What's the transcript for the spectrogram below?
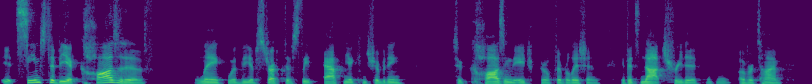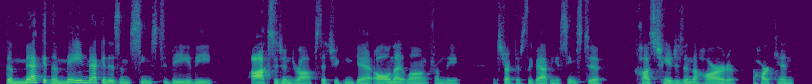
it seems to be a causative link with the obstructive sleep apnea contributing to causing the atrial fibrillation if it's not treated mm-hmm. over time. The mech the main mechanism seems to be the oxygen drops that you can get all night long from the obstructive sleep apnea seems to cause changes in the heart or the heart can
